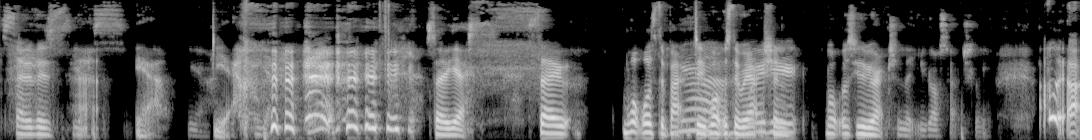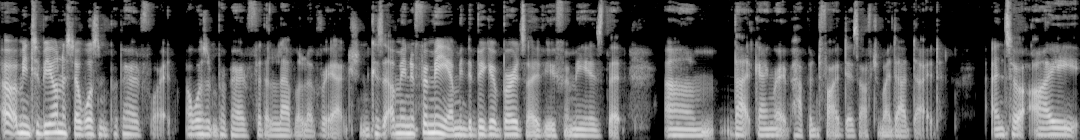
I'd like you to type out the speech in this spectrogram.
So there's yes. Uh, yeah. Yeah. Yeah. so yes. So what was the back? Yeah. What was the reaction? You, what was the reaction that you got actually? Oh, I, I, mean, to be honest, I wasn't prepared for it. I wasn't prepared for the level of reaction because I mean, for me, I mean, the bigger bird's eye view for me is that um, that gang rape happened five days after my dad died, and so I,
